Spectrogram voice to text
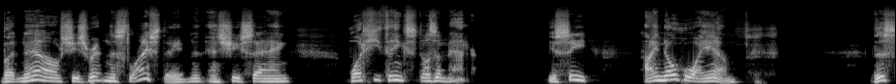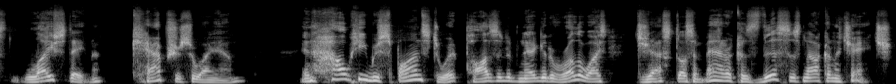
But now she's written this life statement and she's saying what he thinks doesn't matter. You see, I know who I am. This life statement captures who I am and how he responds to it, positive, negative, or otherwise, just doesn't matter because this is not going to change.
